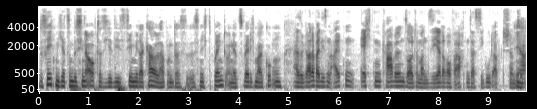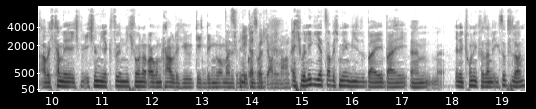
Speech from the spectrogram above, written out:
das regt mich jetzt so ein bisschen auf, dass ich hier dieses 10 Meter Kabel habe und dass es nichts bringt. Und jetzt werde ich mal gucken. Also gerade bei diesen alten, echten Kabeln sollte man sehr darauf achten, dass sie gut abgeschirmt Ja, sind. aber ich kann mir, ich, ich will mir für, nicht für 100 Euro ein Kabel durch die Gegend legen, nur um meine Das, nee, das würde ich auch nicht machen. Ich überlege jetzt, ob ich mir irgendwie bei, bei ähm, Elektronikversand XY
